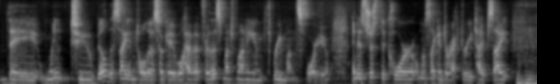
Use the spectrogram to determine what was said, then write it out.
they went to build the site and told us, okay, we'll have it for this much money in three months for you, and it's just the core, almost like a directory type site. Mm-hmm.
